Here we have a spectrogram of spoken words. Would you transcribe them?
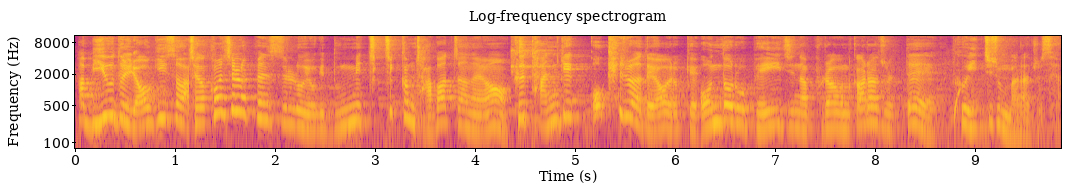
아 미우들 여기서 제가 컨실러 펜슬로 여기 눈 밑 칙칙함 잡았잖아요. 그 단계 꼭 해줘야 돼요. 이렇게 언더로 베이지나 브라운 깔아줄 때 그거 잊지 좀 말아주세요.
